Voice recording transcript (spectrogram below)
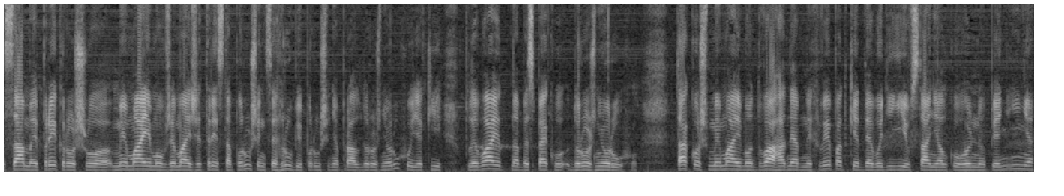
саме прикро, що ми маємо вже майже 300 порушень. Це грубі порушення правил дорожнього руху, які впливають на безпеку дорожнього руху. Також ми маємо два ганебних випадки, де водії в стані алкогольного п'яніння,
